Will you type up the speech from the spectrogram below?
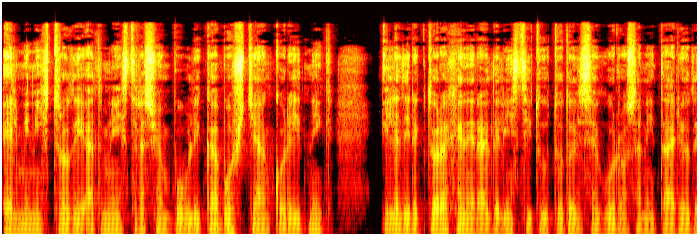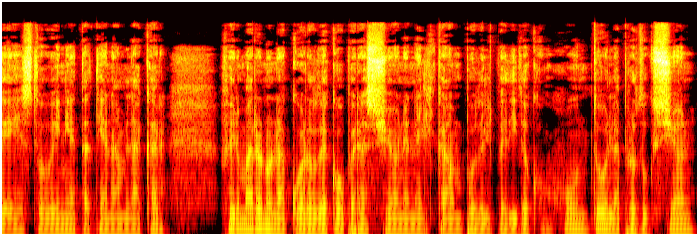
el ministro de Administración Pública Boštjan Koritnik y la directora general del Instituto del Seguro Sanitario de Eslovenia, Tatiana Mlakar, firmaron un acuerdo de cooperación en el campo del pedido conjunto, la producción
